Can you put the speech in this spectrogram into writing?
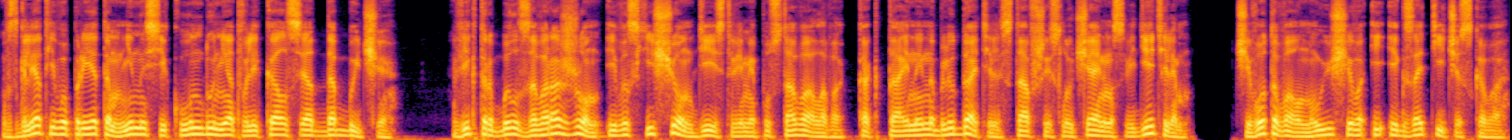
Взгляд его при этом ни на секунду не отвлекался от добычи. Виктор был заворожен и восхищен действиями Пустовалова, как тайный наблюдатель, ставший случайным свидетелем чего-то волнующего и экзотического.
